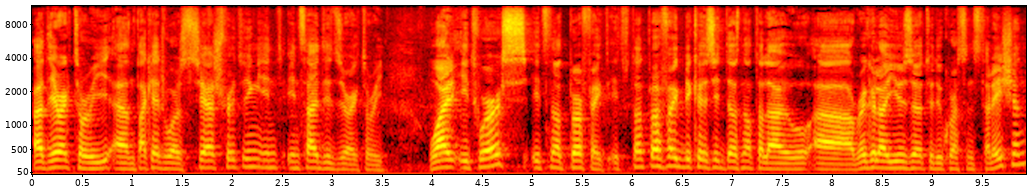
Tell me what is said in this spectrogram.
a directory, and package was ch rooting in, inside this directory. while it works, it's not perfect. It's not perfect because it does not allow a regular user to do cross installation,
